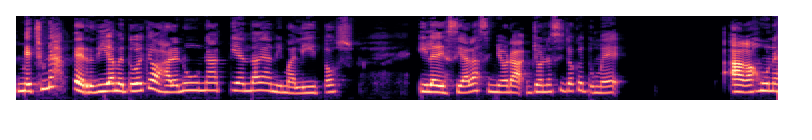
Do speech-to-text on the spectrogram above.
Me eché unas perdidas, me tuve que bajar en una tienda de animalitos y le decía a la señora, yo necesito que tú me hagas una,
